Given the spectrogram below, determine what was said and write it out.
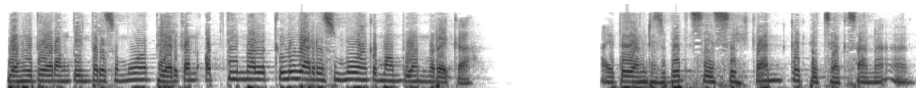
Wong itu orang pinter semua, biarkan optimal keluar semua kemampuan mereka. Nah, itu yang disebut sisihkan kebijaksanaan.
